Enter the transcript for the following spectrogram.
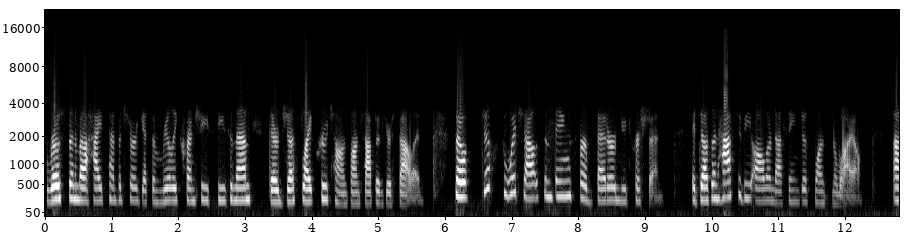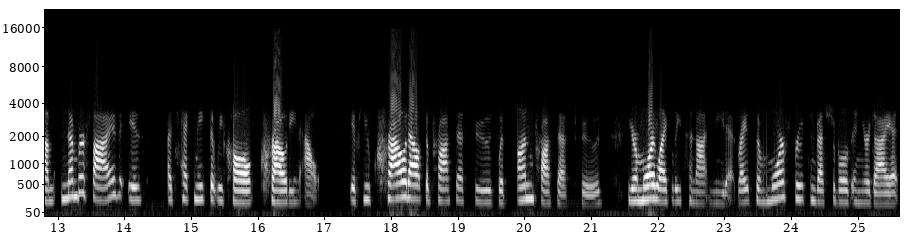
Roast them at a high temperature, get them really crunchy, season them. They're just like croutons on top of your salad. So just switch out some things for better nutrition. It doesn't have to be all or nothing, just once in a while. Um, number five is a technique that we call crowding out. If you crowd out the processed foods with unprocessed foods, you're more likely to not need it, right? So, more fruits and vegetables in your diet,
